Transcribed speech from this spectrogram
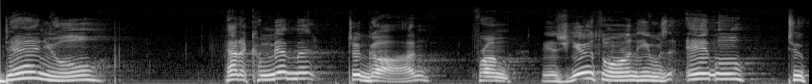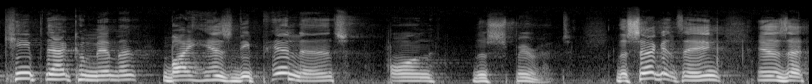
Daniel had a commitment to God from his youth on. He was able to keep that commitment by his dependence on the Spirit. The second thing is that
